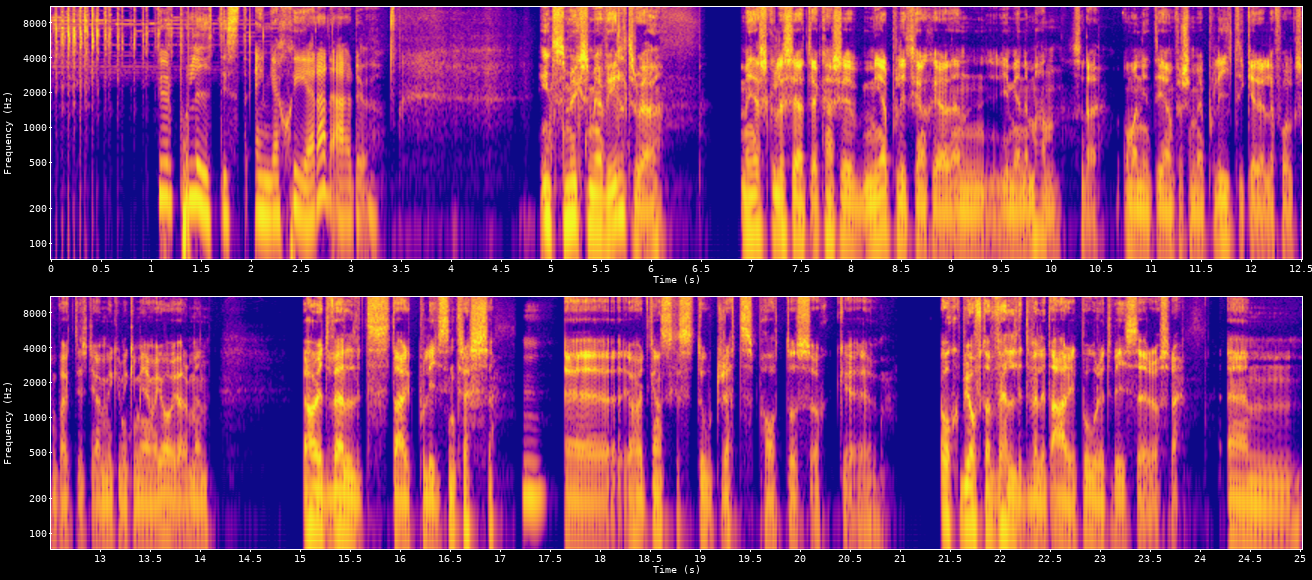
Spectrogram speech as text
Hur politiskt engagerad är du? Inte så mycket som jag vill tror jag. Men jag skulle säga att jag kanske är mer politiskt engagerad än gemene man. Sådär. Om man inte jämför sig med politiker eller folk som faktiskt gör mycket, mycket mer än vad jag gör. Men jag har ett väldigt starkt politiskt intresse. Mm. Eh, jag har ett ganska stort rättspatos och, eh, och blir ofta väldigt, väldigt arg på orättvisor och sådär. Ehm,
